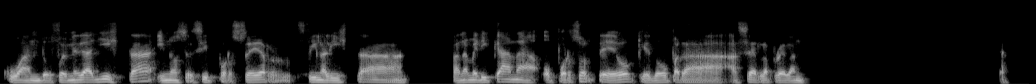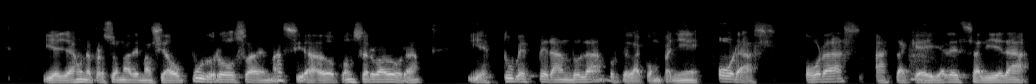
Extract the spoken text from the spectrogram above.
cuando fue medallista y no sé si por ser finalista Panamericana o por sorteo quedó para hacer la prueba. y ella es una persona demasiado pudorosa, demasiado conservadora, y estuve esperándola porque la acompañé horas, horas hasta que a ella le saliera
